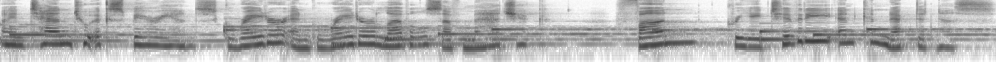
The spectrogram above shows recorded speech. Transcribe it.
I intend to experience greater and greater levels of magic, fun, creativity, and connectedness.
